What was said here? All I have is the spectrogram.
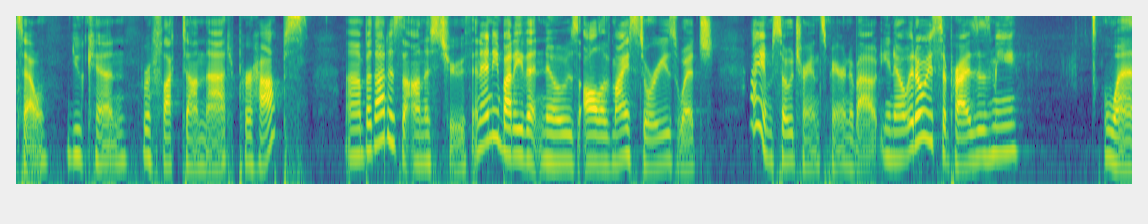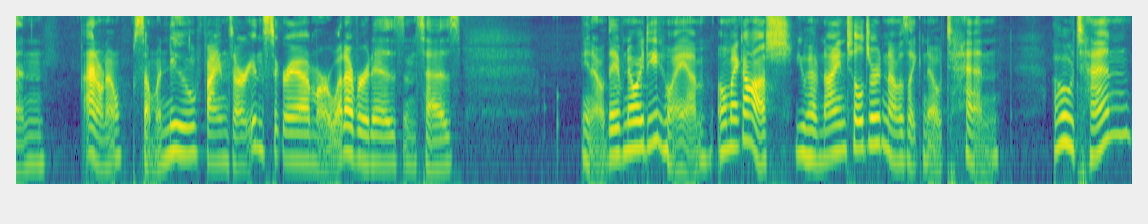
So you can reflect on that perhaps. Uh, but that is the honest truth. And anybody that knows all of my stories, which I am so transparent about. You know, it always surprises me when, I don't know, someone new finds our Instagram or whatever it is and says, you know, they have no idea who I am. Oh my gosh, you have nine children? And I was like, no, 10. Oh, 10?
